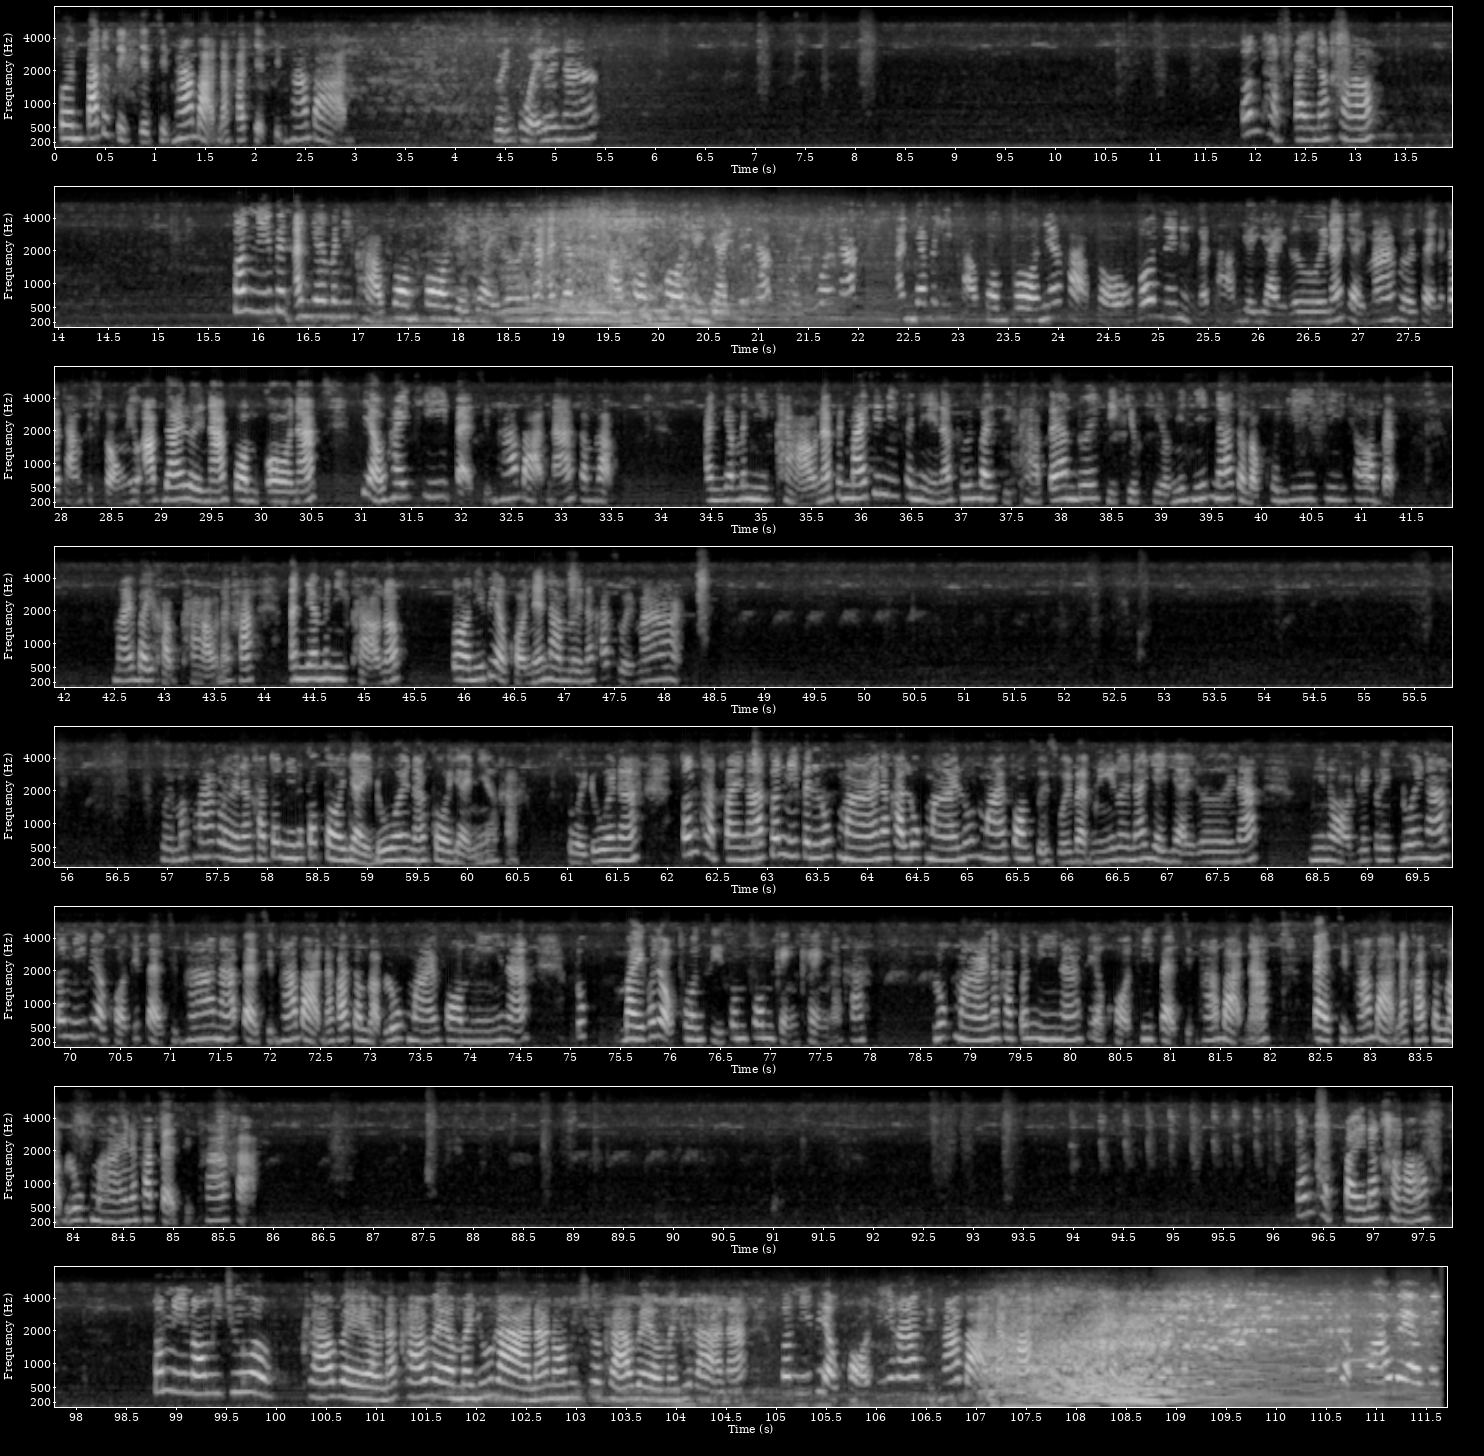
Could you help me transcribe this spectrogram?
เฟิร์นพลาสติก 75 บาทนะคะ 75 บาท สวยๆเลยนะต้นถัดไปนะคะ ต้นนี้เป็นอัญมณีขาวฟอร์มกอใหญ่ ๆ เลยนะ อัญมณีขาวฟอร์มกอใหญ่ ๆ เลยนะสวยด้วยนะ อัญมณีขาวฟอร์มกอเนี่ยค่ะสองต้นในหนึ่งกระถางใหญ่ ๆ เลยนะ ใหญ่มากเลยใส่ในกระถาง 12 นิ้วอัพได้เลยนะ ฟอร์มกอนะเที่เอาให้ที่ 85 บาทนะสำหรับอัญมณีขาวนะ เป็นไม้ที่มีเสน่ห์นะ พื้นใบสีขาวแต้มด้วยสีเขียวๆนิดๆนะสำหรับคนที่ที่ชอบแบบไม้ใบขาวๆนะคะ อัญมณีขาวเนาะ ตอนนี้พี่อยากขอแนะนำเลยนะคะ สวยมากสวยมาก ๆ เลยนะคะ ต้นนี้แล้วก็กอใหญ่ด้วยนะ กอใหญ่เนี่ยค่ะ สวยด้วยนะ ต้นถัดไปนะ ต้นนี้เป็นลูกไม้นะคะ ลูกไม้ลูกไม้ฟอร์มสวย ๆ แบบนี้เลยนะ ใหญ่ ๆ เลยนะ มีหน่อเล็ก ๆ ด้วยนะ ต้นนี้พี่อยากขอที่ 85 นะ 85 บาทนะคะสำหรับลูกไม้ฟอร์มนี้นะ ลูก ใบเขาจะออกโทนสีส้มๆ แข็งๆ นะคะ ลูกไม้นะคะ ต้นนี้นะพี่อยาขอที่ 85 บาทนะ 85 บาทนะคะสำหรับลูกไม้นะคะ 85 ค่ะต้นถัดไปนะคะ ต้นนี้น้องมีชื่อว่า คล้าแววนะคล้าแววมายุรานะน้องมีชื่อคล้าแววมายุรานะต้นนี้เพี่เอาขอที่ห้าสิบห้าบาทนะคะสำหรับคล้าแววมา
